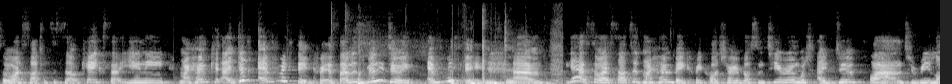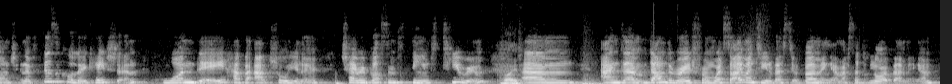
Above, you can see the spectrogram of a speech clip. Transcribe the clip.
So I started to sell cakes at uni. My home, ki- I did everything, Chris. I was really doing everything. Um, yeah, so I started my home bakery called Cherry Blossom Tea Room, which I do plan to relaunch in a physical location one day. Have an actual, you know, cherry blossom themed tea room. Right. Um, and um, down the road from where, so I went to University of Birmingham. I studied law at Birmingham.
